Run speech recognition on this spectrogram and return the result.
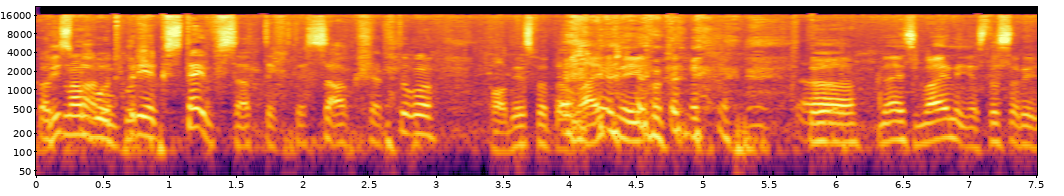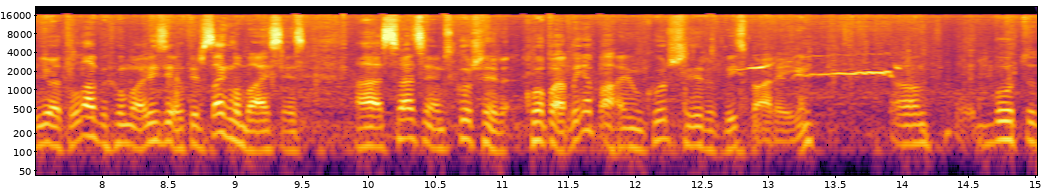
Kaut Vispār, man būtu kurš- prieks tevi satikt, es sākušu ar to. Paldies par tā laipnību. tu neesi mainījies, tas arī ļoti labi. Humora izjūta ir saglabājusies. Ā, Svecējums, kurš ir kopā ar Liepāju un kurš ir vispārīgi? Um, būtu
